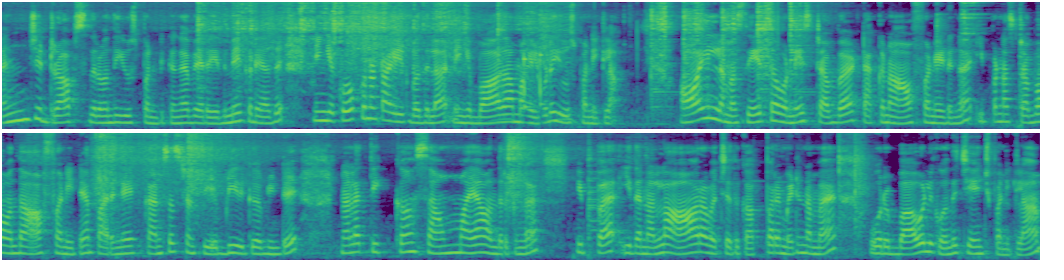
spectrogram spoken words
அஞ்சு ட்ராப்ஸ் இதில் வந்து யூஸ் பண்ணிக்கோங்க. வேறு எதுவுமே கிடையாது. நீங்கள் கோகோனட் ஆயிலுக்கு பதிலாக நீங்கள் பாதாம் ஆயில் கூட யூஸ் பண்ணிக்கலாம். ஆயில் நம்ம சேர்த்த உடனே ஸ்டவ்வை டக்குன்னு ஆஃப் பண்ணிவிடுங்க இப்போ நான் ஸ்டவ்வை வந்து ஆஃப் பண்ணிட்டேன். பாருங்கள் கன்சிஸ்டன்சி எப்படி இருக்குது அப்படின்ட்டு நல்லா திக்காக செம்மையாக வந்திருக்குங்க. இப்போ இதை நல்லா ஆற வச்சதுக்கு அப்புறமேட்டு நம்ம ஒரு பவுலுக்கு வந்து சேஞ்ச் பண்ணிக்கலாம்.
